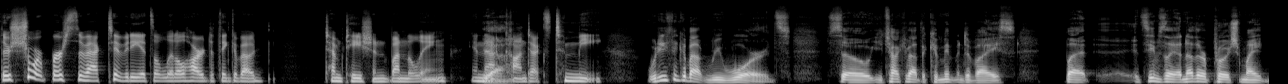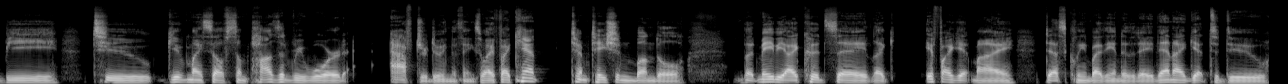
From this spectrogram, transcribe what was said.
there's short bursts of activity it's a little hard to think about temptation bundling in that yeah. context to me what do you think about rewards so you talked about the commitment device but it seems like another approach might be to give myself some positive reward after doing the thing so if i can't temptation bundle but maybe i could say like if I get my desk clean by the end of the day, then I get to do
